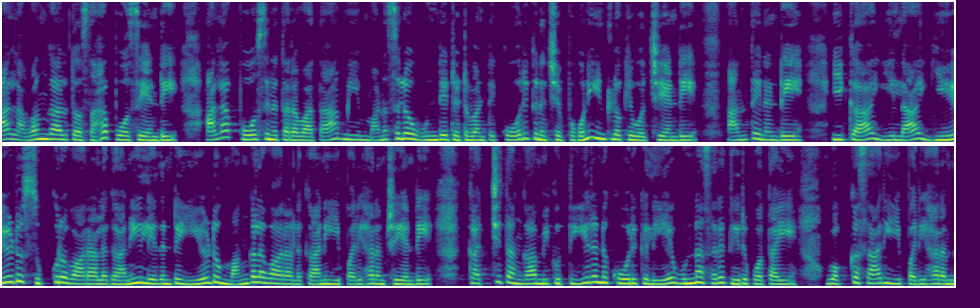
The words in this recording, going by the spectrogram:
ఆ లవంగాలతో సహా పోసేయండి. అలా పోసిన తర్వాత మీ మనసులో ఉండేటటువంటి కోరికను చెప్పుకొని ఇంట్లోకి వచ్చేయండి. అంతేనండి. ఇక ఇలా ఏడు శుక్రవారాలు కానీ లేదంటే ఏడు మంగళవారం వారాలు కానీ ఈ పరిహారం చేయండి. ఖచ్చితంగా మీకు తీరని కోరికలు ఏ ఉన్నా సరే తీరిపోతాయి. ఒక్కసారి ఈ పరిహారం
